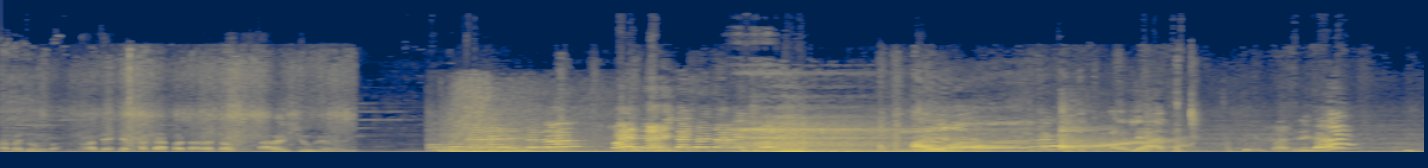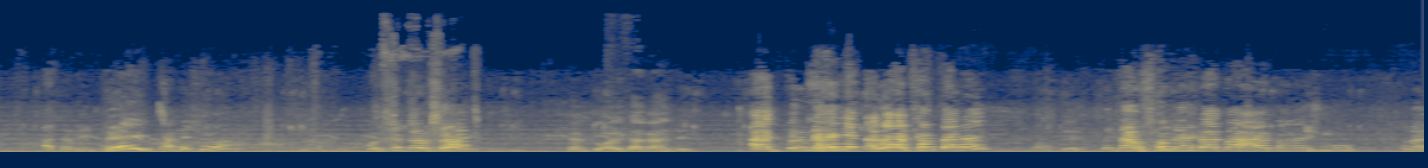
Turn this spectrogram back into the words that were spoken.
આ બધું વધે દેજે ફટાફટ. હવે તો હવે શું છે કોઈ નહીં જાતા તારે છો. આય હા, કાકા તો લે આ પત્રીદા આ તો થઈ. ચાલે શું? કોઈ છે કહું છે તને કાન છે આજ પર નહીં રે તારો. અઠમ તારે તે નવસો નહીં રાતા આ તને શું? તને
